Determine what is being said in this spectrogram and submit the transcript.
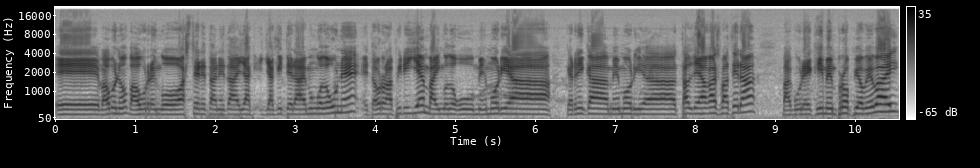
e, ba, bueno, ba, urrengo asteretan eta jak, jakitera emongo dugune, eta hor apirilen, ba, ingo dugu memoria, Gernika memoria taldeagaz batera, ba, gure ekimen propio be bai,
